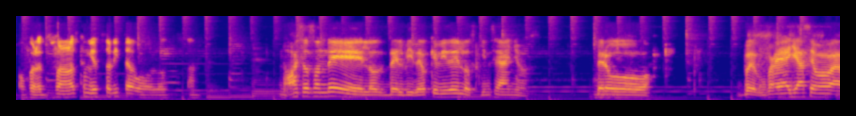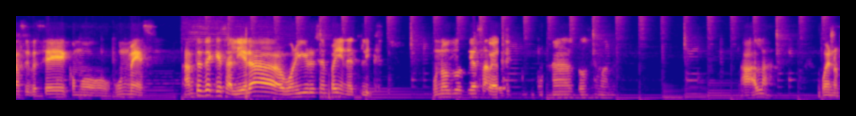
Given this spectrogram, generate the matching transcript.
¿O fueron, fueron los que me ahorita o los antes? No, esos son de los del video que vi de los 15 años. Pero pues, ya se va hace como un mes. Antes de que saliera Bonnie Girl Senpai en Netflix. Unos dos días antes. Unas dos semanas. ¡Hala! Bueno.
